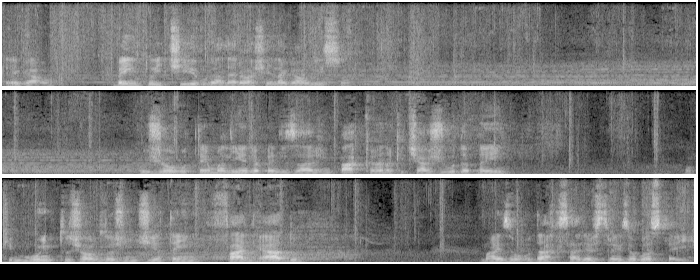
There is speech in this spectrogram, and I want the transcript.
Legal. Bem intuitivo, galera. Eu achei legal isso. O jogo tem uma linha de aprendizagem bacana que te ajuda bem. O que muitos jogos hoje em dia têm falhado. Mas o Darksiders 3 eu gostei.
